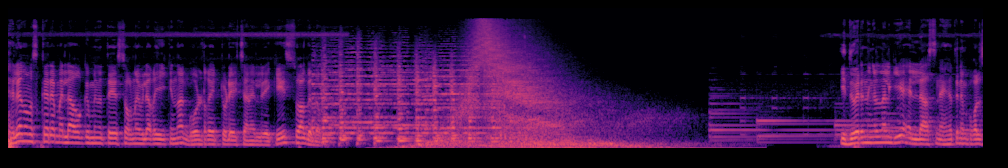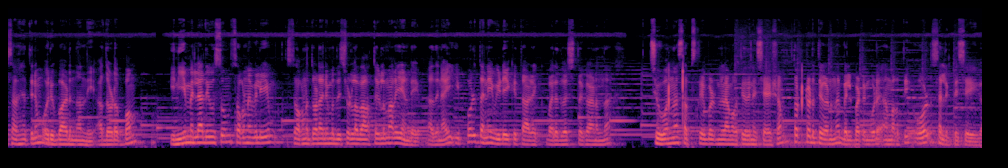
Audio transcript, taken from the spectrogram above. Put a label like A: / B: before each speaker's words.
A: Hello നമസ്കാരം. എല്ലാവർക്കും ഇന്നത്തെ സ്വർണവില അറിയിക്കുന്ന ഗോൾഡ് റേറ്റ് ടുഡേ ചാനലിലേക്ക് സ്വാഗതം. ഇതുവരെ നിങ്ങൾ നൽകിയ എല്ലാ സ്നേഹത്തിനും പ്രോത്സാഹനത്തിനും ഒരുപാട് നന്ദി. അതോടൊപ്പം ഇനിയും എല്ലാ ദിവസവും സ്വർണവിലയും സ്വർണത്തോടനുബന്ധിച്ചുള്ള വാർത്തകളും അറിയണ്ടേ? അതിനായി ഇപ്പോൾ തന്നെ വീഡിയോയ്ക്ക് താഴെ വലതുവശത്ത് കാണുന്ന ചുവന്ന സബ്സ്ക്രൈബ് ബട്ടണിൽ അമർത്തിയതിനു ശേഷം തൊട്ടടുത്ത് കാണുന്ന ബെൽ ബട്ടൺ കൂടെ അമർത്തി ഓൾ സെലക്ട് ചെയ്യുക.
